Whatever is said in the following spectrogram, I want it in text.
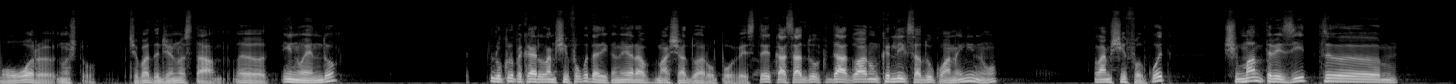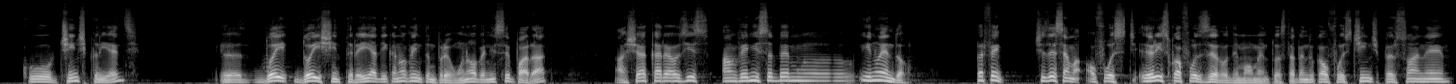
o oră, nu știu, ceva de genul ăsta, uh, Inuendo, lucru pe care l-am și făcut, adică nu era așa doar o poveste, ca să aduc, da, doar un cârlic să aduc oamenii, nu. L-am și făcut și m-am trezit uh, cu cinci clienți, uh, doi, doi și trei, adică nu au venit împreună, au venit separat, așa, care au zis, am venit să bem uh, inuendo. Perfect. Și îți dai seama, au fost, riscul a fost zero din momentul ăsta, pentru că au fost cinci persoane,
